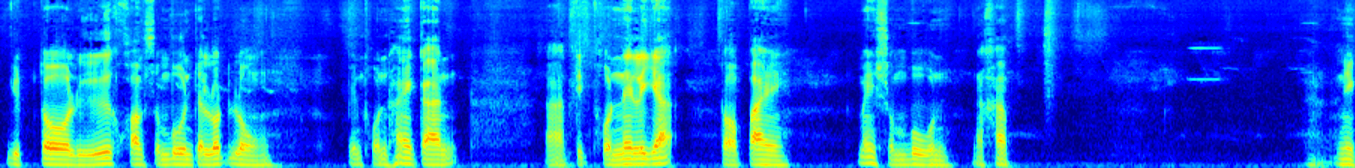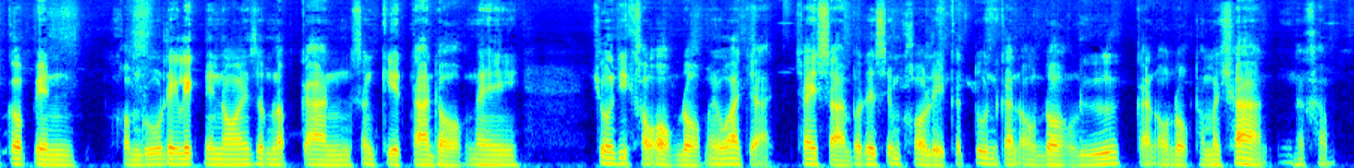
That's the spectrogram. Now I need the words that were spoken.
หยุดโตหรือความสมบูรณ์จะลดลง เป็นผลให้การติดผลในระยะต่อไปไม่สมบูรณ์นะครับนนี้ก็เป็นความรู้เล็กๆน้อยๆสำหรับการสังเกตตาดอกในช่วงที่เขาออกดอกไม่ว่าจะใช้สารโพแทสเซียมคลอเรตกระตุ้นการออกดอกหรือการออกดอกธรรมชาตินะครับ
